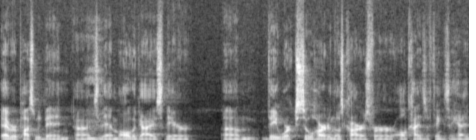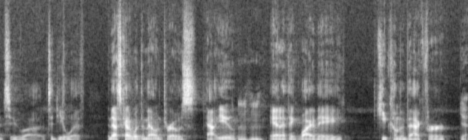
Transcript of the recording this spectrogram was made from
ever possibly been uh, to them. All the guys there. Um, they worked so hard on those cars for all kinds of things they had to uh, to deal with, and that's kind of what the mountain throws at you. And I think why they keep coming back for Yeah.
